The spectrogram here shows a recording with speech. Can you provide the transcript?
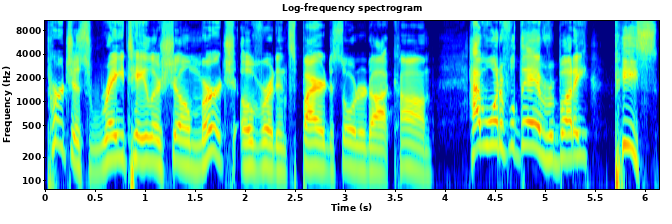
Purchase Ray Taylor Show merch over at inspireddisorder.com. Have a wonderful day, everybody. Peace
